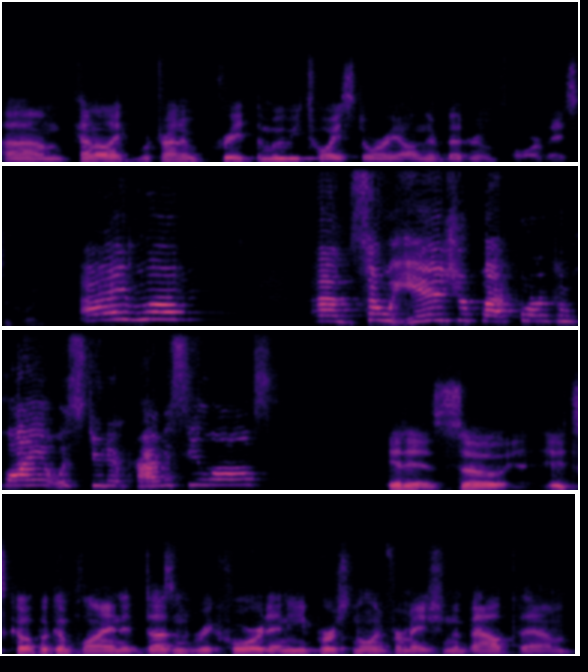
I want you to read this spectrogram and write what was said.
Um, kind of like we're trying to create the movie Toy Story on their bedroom floor, basically. I love it. Um, so, is your platform compliant with student privacy laws? It is. So, it's COPPA compliant. It doesn't record any personal information about them.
